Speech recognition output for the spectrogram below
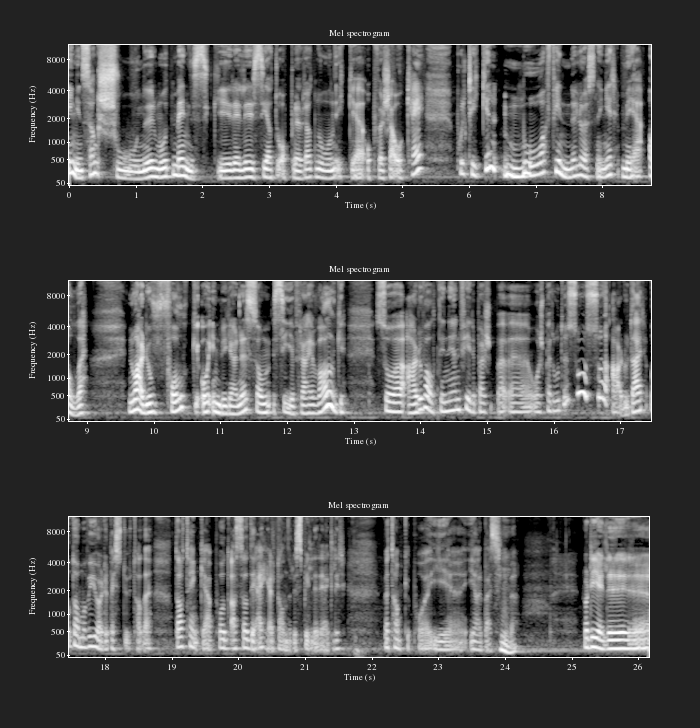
ingen sanksjoner mot mennesker eller si at du opplever at noen ikke oppfører seg ok. Politikken må finne løsninger med alle. Nå er det jo folk og innbyggerne som sier fra i valg. Så er du valgt inn i en fireårsperiode, så, så er du der. Og da må vi gjøre det beste ut av det. Da tenker jeg på, altså Det er helt andre spilleregler med tanke på i, i arbeidslivet. Mm. Når det gjelder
